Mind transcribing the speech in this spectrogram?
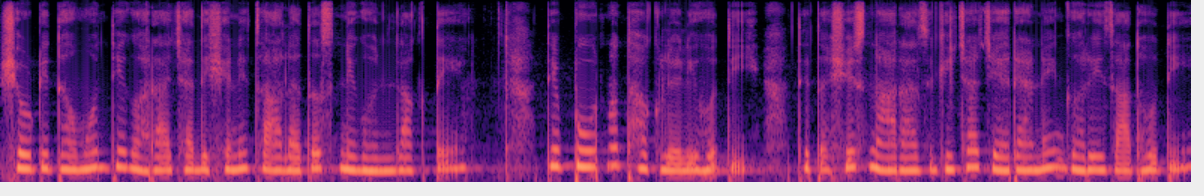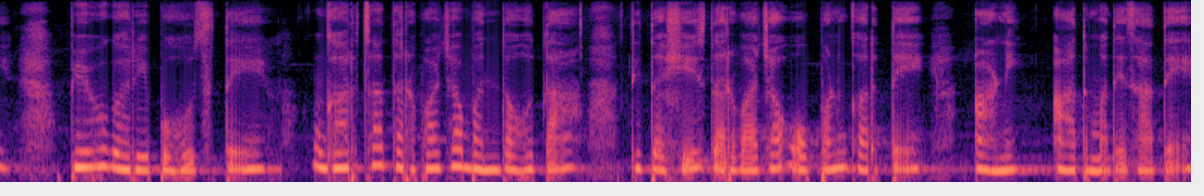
शेवटी दमून ती घराच्या दिशेने चालतच निघून लागते. ती पूर्ण थकलेली होती. ती तशीच नाराजगीच्या चेहऱ्याने घरी जात होती. पिहू घरी पोहोचते. घरचा दरवाजा बंद होता. ती तशीच दरवाजा ओपन करते आणि आतमध्ये जाते.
